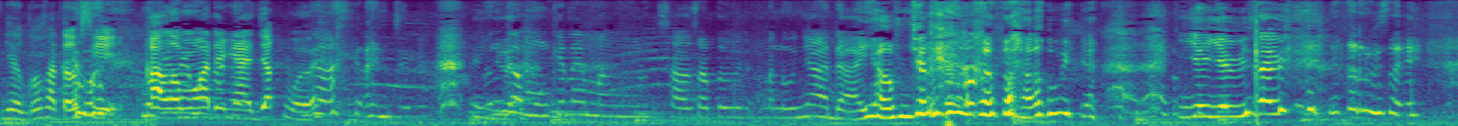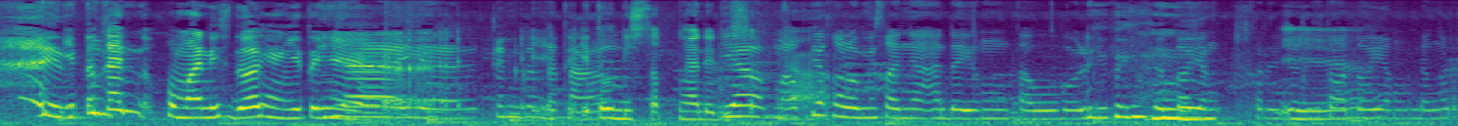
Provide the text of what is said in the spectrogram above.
Ya gue gak tahu sih, kalau mau ada yang ngajak boleh. Nggak, anjir. enggak mungkin emang salah satu menunya ada ayamnya gue nggak tahu ya Iya iya bisa. ya kan bisa eh, eh, itu kan pemanis doang yang itunya. iya ya. iya kan gue nggak tahu itu dessertnya ada ya dessertnya. maaf ya kalau misalnya ada yang tahu Holy Wings atau yang kerja Iya. itu atau yang denger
